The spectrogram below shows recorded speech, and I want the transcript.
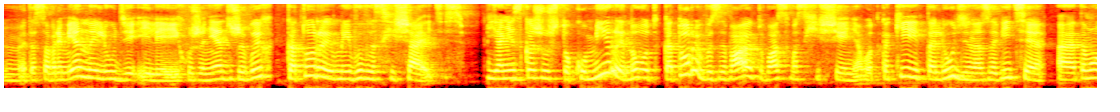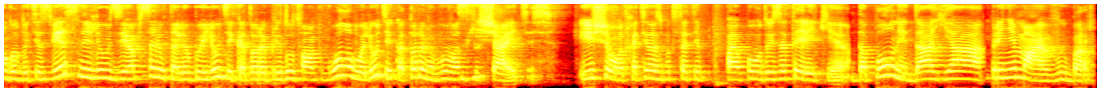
это современные люди или их уже нет живых, которыми вы восхищаетесь я не скажу, что кумиры, но вот которые вызывают у вас восхищение. Вот какие-то люди, назовите, э, это могут быть известные люди, абсолютно любые люди, которые придут вам в голову, люди, которыми вы восхищаетесь. И еще вот хотелось бы, кстати, по поводу эзотерики дополнить, да, я принимаю выбор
